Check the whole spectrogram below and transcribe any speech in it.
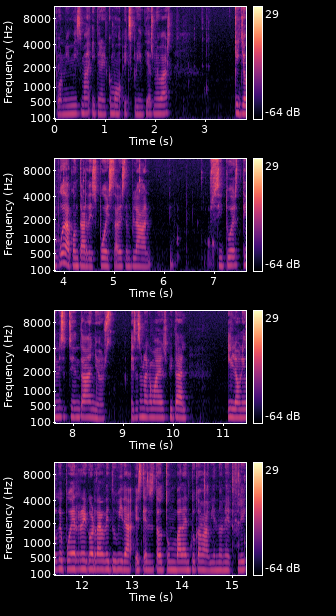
por mí misma y tener como experiencias nuevas que yo pueda contar después, ¿sabes? En plan, si tú es- tienes 80 años, estás en una cama de hospital y lo único que puedes recordar de tu vida es que has estado tumbada en tu cama viendo Netflix.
